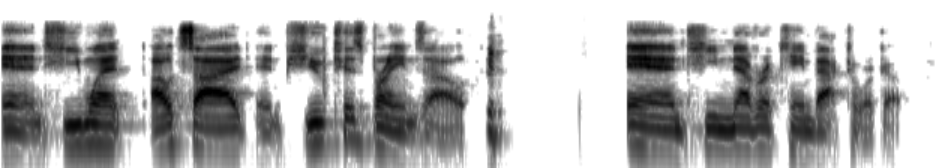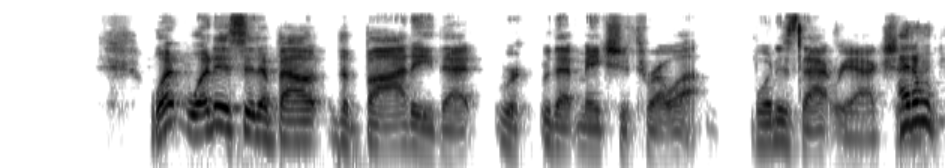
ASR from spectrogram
And he went outside and puked his brains out, and he never came back to work out. What what is it about the body that that makes you throw up? What is that reaction? I don't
